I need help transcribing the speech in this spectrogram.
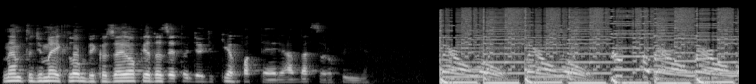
Nem tudja melyik lombik az elapja, de azért tudja, hogy ki a fatterje, hát beszarok mindjárt. Barrel roll, barrel roll, barrel roll.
